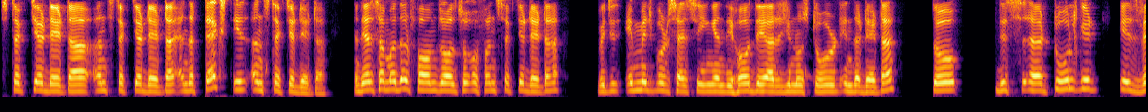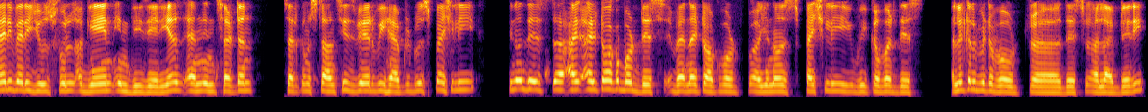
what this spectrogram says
structured data, unstructured data, and the text is unstructured data. And there are some other forms also of unstructured data, which is image processing and the how they are, you know, stored in the data. So this uh, toolkit is very very useful again in these areas and in certain circumstances where we have to do especially you know this uh, I, i'll talk about this when i talk about uh, you know especially we cover this a little bit about uh, this uh, library.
